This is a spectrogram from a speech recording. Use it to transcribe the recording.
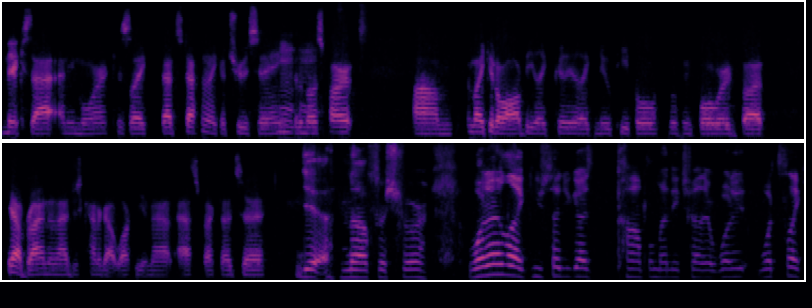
mix that anymore because like that's definitely like a true saying mm-hmm. for the mm-hmm. most part. Um, and like it'll all be like purely like new people moving forward, but yeah, Brian and I just kind of got lucky in that aspect, I'd say. Yeah, no, for sure. What are like you said? You guys complement each other. What are, what's like?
